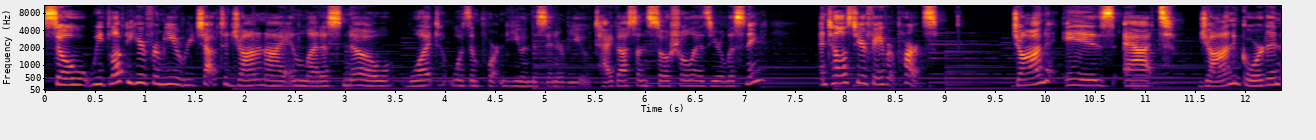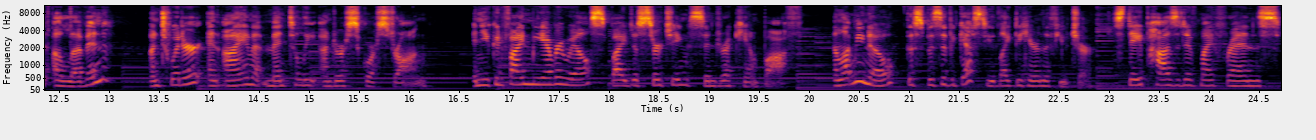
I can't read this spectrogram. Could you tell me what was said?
So we'd love to hear from you. Reach out to Jon and I and let us know what was important to you in this interview. Tag us on social as you're listening and tell us your favorite parts. Jon is at Jon Gordon 11 on Twitter, and I am at mentally underscore strong. And you can find me everywhere else by just searching Cindra Kamphoff. And let me know the specific guests you'd like to hear in the future. Stay positive, my friends.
